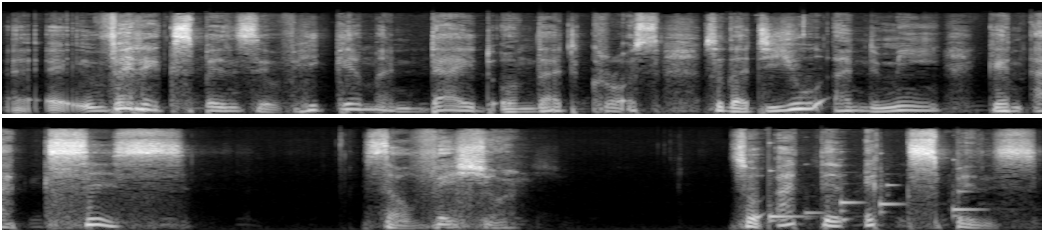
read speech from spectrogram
very expensive. He came and died on that cross so that you and me can access salvation. So, at the expense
